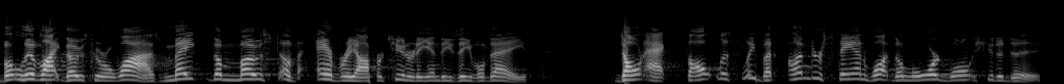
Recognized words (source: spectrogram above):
but live like those who are wise. Make the most of every opportunity in these evil days. Don't act thoughtlessly, but understand what the Lord wants you to do.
